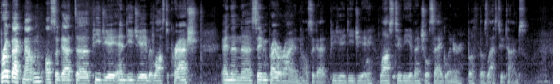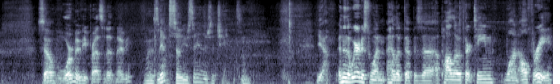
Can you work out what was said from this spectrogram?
Brokeback Mountain also got uh, PGA and DGA, but lost to Crash. And then uh, Saving Private Ryan also got PGA, DGA, lost to the eventual SAG winner both of those last two times. So War movie precedent, maybe. Yeah. So you're saying there's a chance? Yeah, and then the weirdest one I looked up is uh, Apollo 13 won all three,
